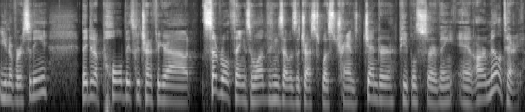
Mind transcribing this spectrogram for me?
University. They did a poll basically trying to figure out several things, and one of the things that was addressed was transgender people serving in our military.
